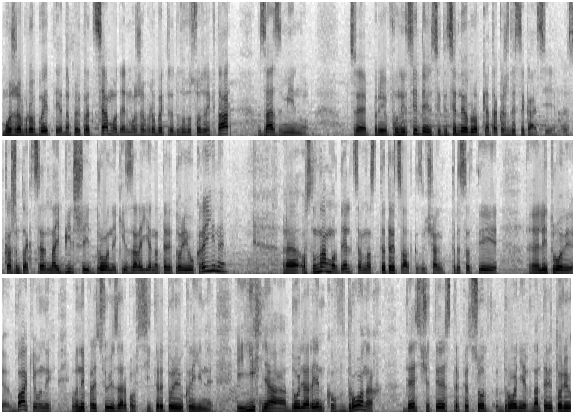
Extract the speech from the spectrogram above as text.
може обробити, наприклад, ця модель може обробити до 200 гектар за зміну. Це при фунгіцидній, інсектицидній обробці, а також десикації. Скажімо так, це найбільший дрон, який зараз є на території України. Е, Основна модель це в нас Т-30, звичайно, 30-літрові баки в них. Вони працюють зараз по всій території України. І їхня доля ринку в дронах десь 400-500 дронів на території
